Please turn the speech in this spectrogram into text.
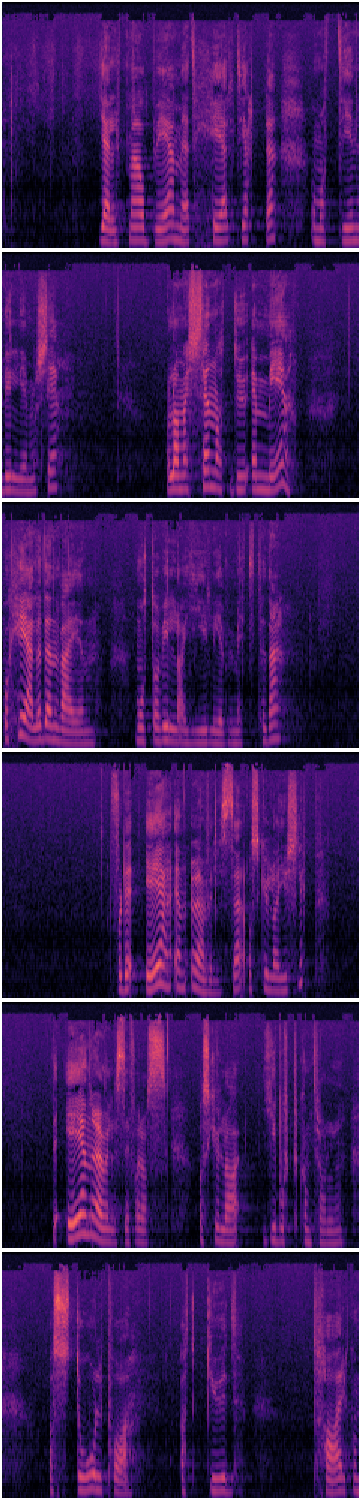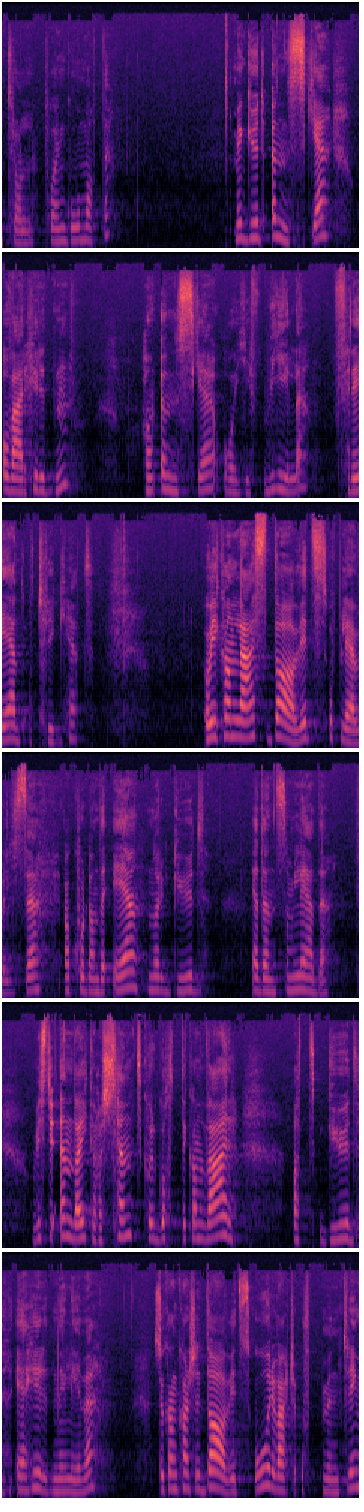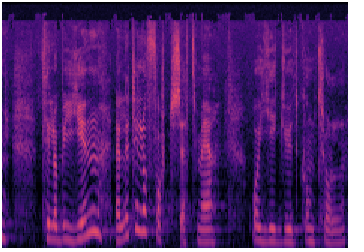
Hjelp meg å be med et helt hjerte om at din vilje må skje. Og la meg kjenne at du er med på hele den veien mot å ville gi livet mitt til deg. For det er en øvelse å skulle gi slipp. Det er en øvelse for oss å skulle gi bort kontrollen og stole på at Gud tar kontroll på en god måte. Men Gud ønsker å være hyrden. Han ønsker å gi hvile, fred og trygghet. Og Vi kan lese Davids opplevelse av hvordan det er når Gud er den som leder. Hvis du enda ikke har kjent hvor godt det kan være at Gud er hyrden i livet, så kan kanskje Davids ord være til oppmuntring til å begynne eller til å fortsette med å gi Gud kontrollen.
